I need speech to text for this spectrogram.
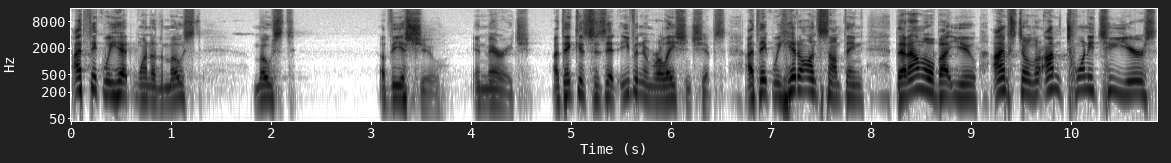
I think we hit one of the most, most of the issue in marriage. I think this is it, even in relationships. I think we hit on something that I don't know about you. I'm still, I'm 22 years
